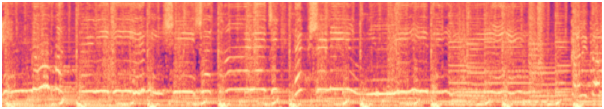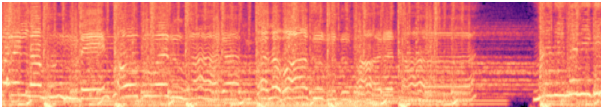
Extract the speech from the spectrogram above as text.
ಹೆಣ್ಣು ಮಕ್ಕಳಿಗೆ ವಿಶೇಷ ಬಲವಾಗುವುದು ಭಾರತ ಮನೆ ಮನೆಗೆ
